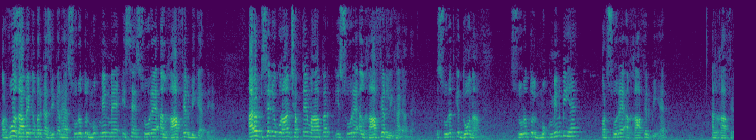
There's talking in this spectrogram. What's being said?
اور وہ عذاب قبر کا ذکر ہے سورت المؤمن میں اسے سورہ الغافر بھی کہتے ہیں۔ عرب سے جو قرآن چھپتے ہیں، وہاں پر یہ سورہ الغافر لکھا جاتا ہے۔ اس سورت کے دو نام ہیں۔ سورت المؤمن بھی ہے اور سورہ الغافر بھی ہے۔ الغافر۔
